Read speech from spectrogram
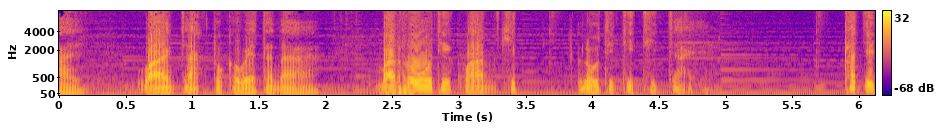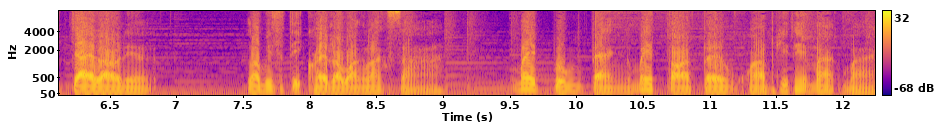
าย วางจากทุกเวทนา มารู้ที่ความคิด รู้ที่จิตที่ใจ ถ้าจิตใจเราเนี่ยเรามีสติคอยระวังรักษา ไม่ปรุงแต่งไม่ต่อเติมความคิดให้มากมาย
